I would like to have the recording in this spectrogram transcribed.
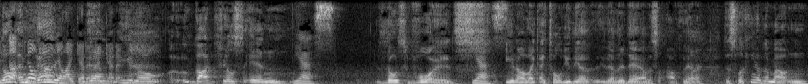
No, and no, then, for real. I get it. Then, I get it. You know, God fills in Yes. those voids. Yes. You know, like I told you the other, the other day, I was out there just looking at the mountain.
